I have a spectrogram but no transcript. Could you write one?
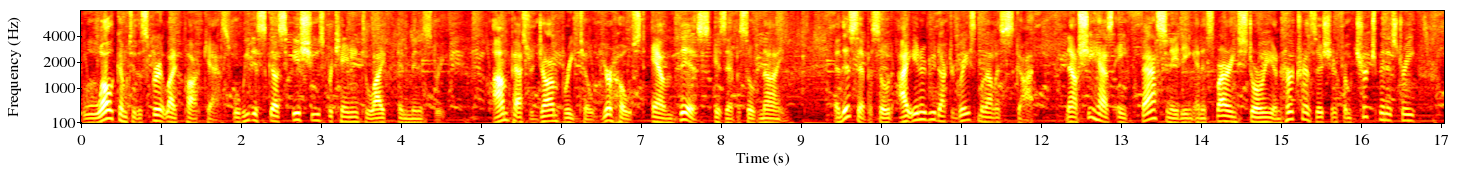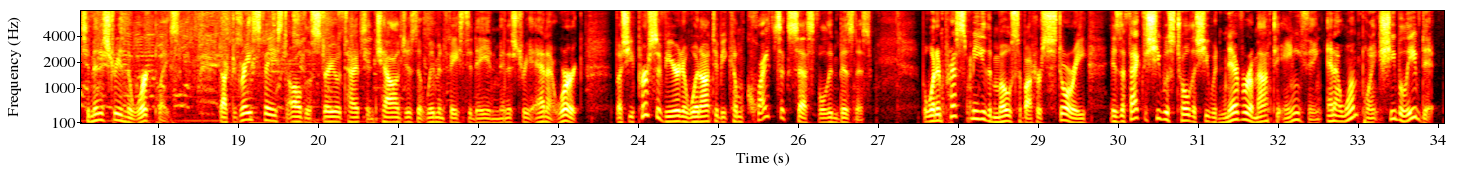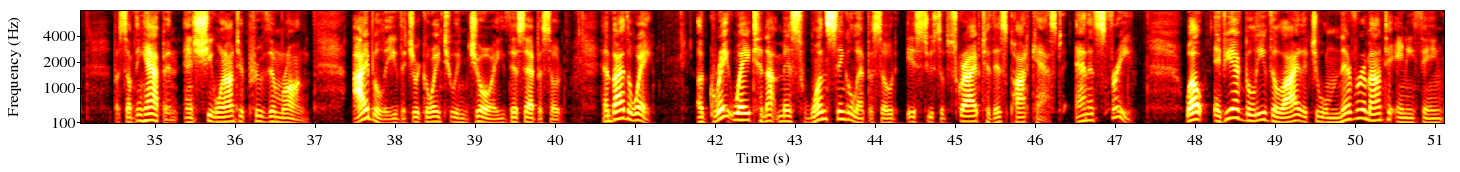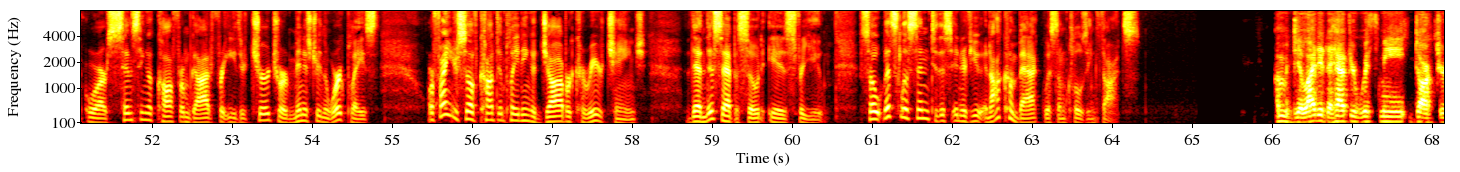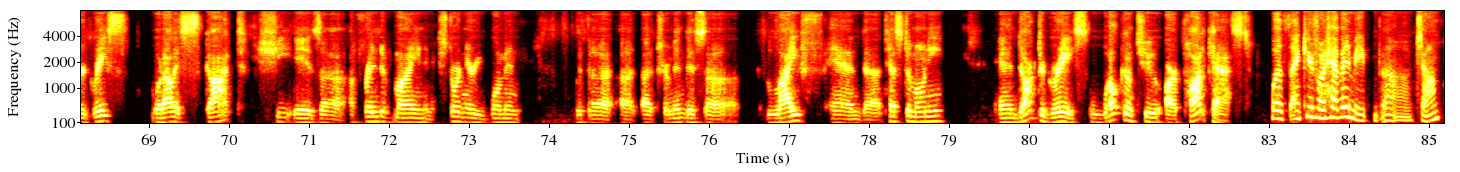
Welcome to the Spirit Life Podcast, where we discuss issues pertaining to life and ministry. I'm Pastor John Brito, your host, and this is episode 9. In this episode, I interview Dr. Grace Morales Scott. Now, she has a fascinating and inspiring story in her transition from church ministry to ministry in the workplace. Dr. Grace faced all the stereotypes and challenges that women face today in ministry and at work, but she persevered and went on to become quite successful in business. But what impressed me the most about her story is the fact that she was told that she would never amount to anything, and at one point she believed it. But something happened, and she went on to prove them wrong. I believe that you're going to enjoy this episode. And by the way, a great way to not miss one single episode is to subscribe to this podcast, and it's free. Well, if you have believed the lie that you will never amount to anything or are sensing a call from God for either church or ministry in the workplace, or find yourself contemplating a job or career change, then this episode is for you. So let's listen to this interview and I'll come back with some closing thoughts. I'm delighted to have here with me Dr. Grace Morales Scott. She is a, a friend of mine, an extraordinary woman with a, a, a tremendous uh, life and uh, testimony. And Dr. Grace, welcome to our podcast. Well, thank you for having me, uh, John.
